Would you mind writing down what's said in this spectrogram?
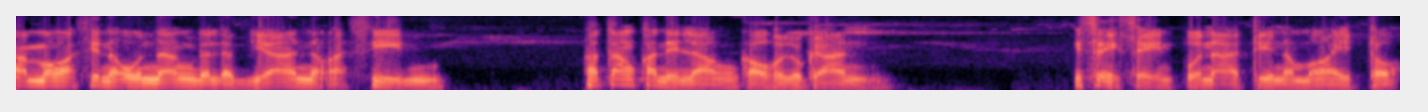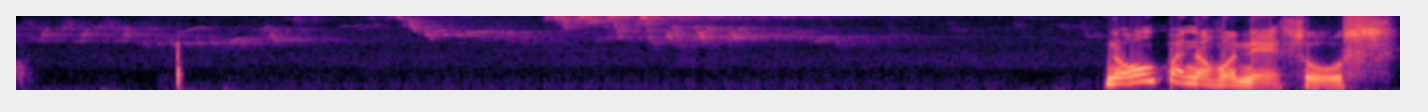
ang mga sinaunang lalagyan ng asin at ang kanilang kahulugan. Isa-isahin po natin ang mga ito. Noong panahon ni Jesus,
